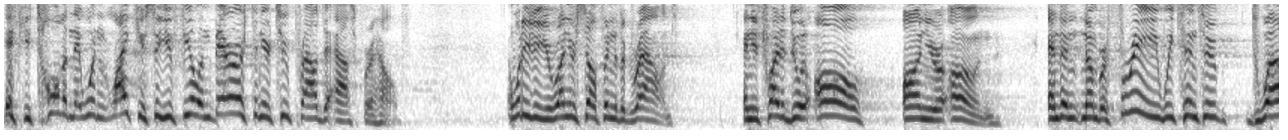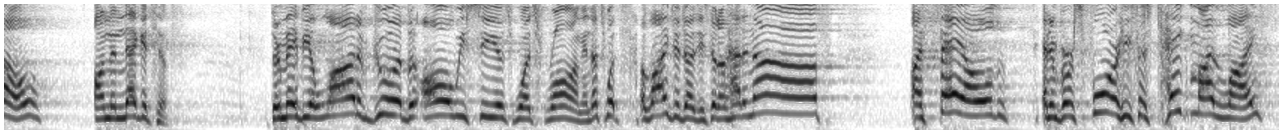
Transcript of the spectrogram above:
if you told them, they wouldn't like you, so you feel embarrassed and you're too proud to ask for help. And what do you do? You run yourself into the ground and you try to do it all on your own. And then, number three, we tend to dwell on the negative. There may be a lot of good, but all we see is what's wrong. And that's what Elijah does. He said, I've had enough. I failed. And in verse four, he says, Take my life.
